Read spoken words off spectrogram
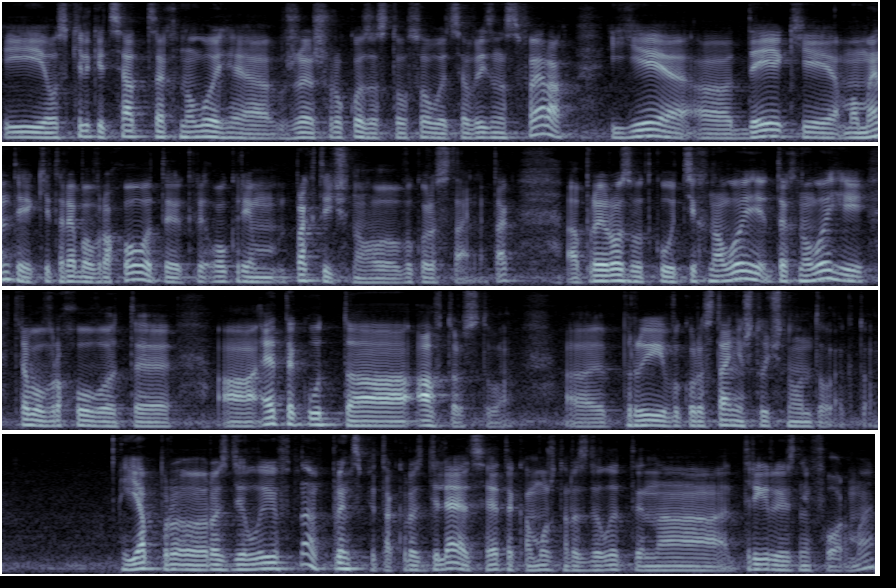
І оскільки ця технологія вже широко застосовується в різних сферах, є е, деякі моменти, які треба враховувати, окрім практичного використання. Так при розвитку технологій, технологій треба враховувати етику та авторство е, при використанні штучного інтелекту. Я розділив, ну, в принципі, так розділяється етика, можна розділити на три різні форми:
